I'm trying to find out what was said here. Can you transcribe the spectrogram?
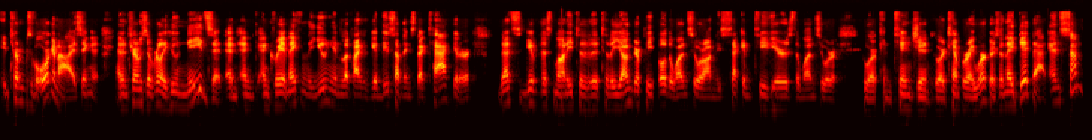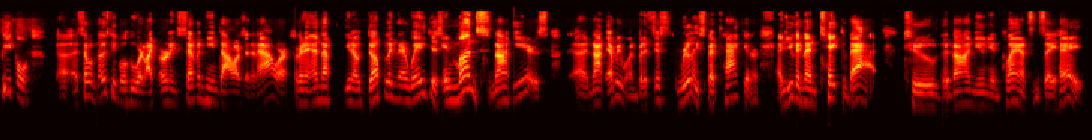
in, terms of organizing and in terms of really who needs it, and and and create making the union look like it can do something spectacular, let's give this money to the to the younger people, the ones who are on these second tiers, the ones who are who are contingent, who are temporary workers, and they did that. And some people uh, some of those people who were like earning $17 an hour are going to end up, you know, doubling their wages in months, not years. Uh, not everyone, but it's just really spectacular. And you can then take that to the non-union plants and say, "Hey,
